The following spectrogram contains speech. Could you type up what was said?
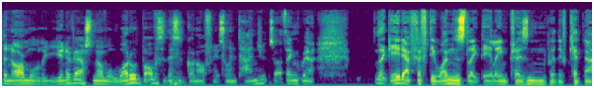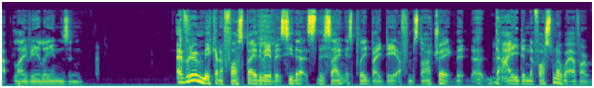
the normal universe, normal world. But obviously, this has gone off on its own tangent sort of thing where like Area Fifty One's like the alien prison where they've kidnapped live aliens and. Everyone making a fuss, by the way, but see that's the scientist played by Data from Star Trek that uh, died in the first one or whatever,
